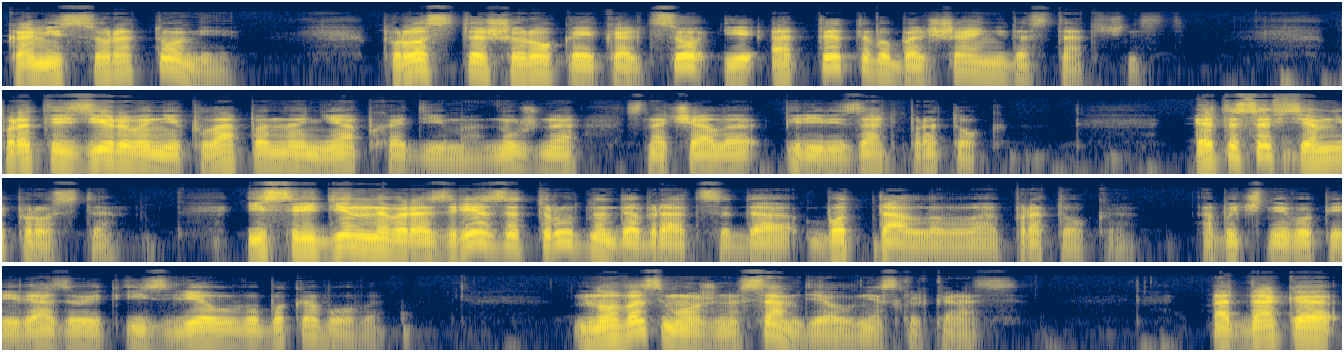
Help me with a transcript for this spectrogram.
комиссуратомии. Просто широкое кольцо и от этого большая недостаточность. Протезирование клапана необходимо. Нужно сначала перевязать проток. Это совсем непросто. Из срединного разреза трудно добраться до ботталлового протока. Обычно его перевязывают из левого бокового. Но, возможно, сам делал несколько раз. Однако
